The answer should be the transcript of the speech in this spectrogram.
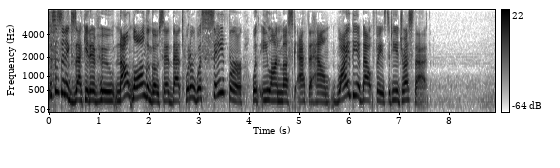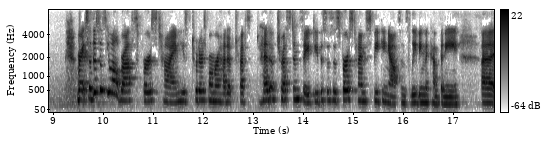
this is an executive who not long ago said that Twitter was safer with Elon Musk at the helm. Why the about face? Did he address that? Right. So this is Yoel Roth's first time. He's Twitter's former head of trust, head of trust and safety. This is his first time speaking out since leaving the company uh,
